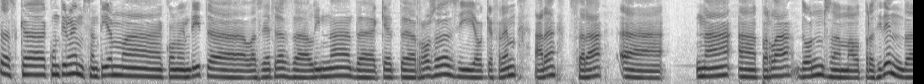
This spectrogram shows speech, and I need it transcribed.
Nosaltres que continuem, sentíem, eh, com hem dit, eh, les lletres de l'himne d'aquest eh, Roses i el que farem ara serà eh, anar a parlar doncs, amb el president de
